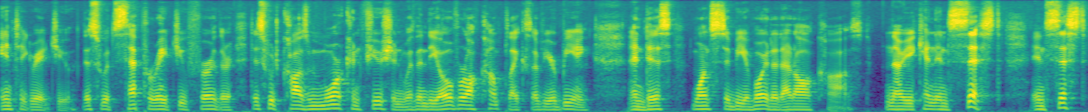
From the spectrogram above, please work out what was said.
integrate you. This would separate you further. This would cause more confusion within the overall complex of your being and this wants to be avoided at all cost. Now you can insist, insist,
